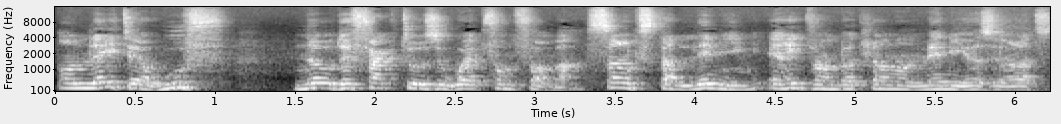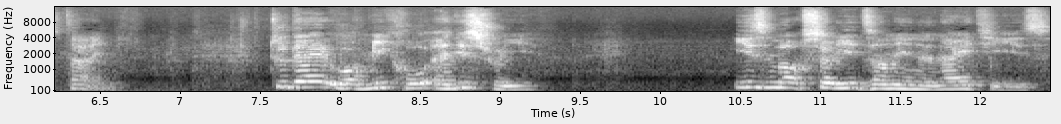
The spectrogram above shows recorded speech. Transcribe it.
and later WOFF, now de facto the web font format, thanks to Leming, Erik van Blokland and many others at the time. Today our micro industry is more solid than in the 90s.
